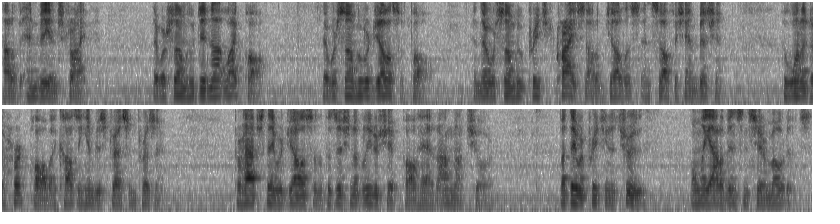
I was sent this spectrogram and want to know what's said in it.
out of envy and strife. There were some who did not like Paul. There were some who were jealous of Paul. And there were some who preached Christ out of jealous and selfish ambition, who wanted to hurt Paul by causing him distress in prison. Perhaps they were jealous of the position of leadership Paul had, I'm not sure. But they were preaching the truth only out of insincere motives.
